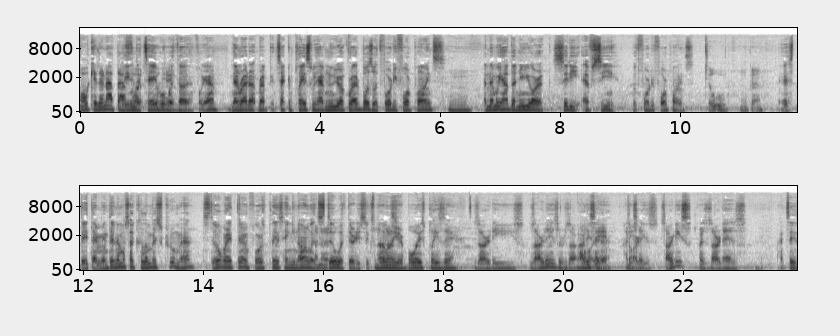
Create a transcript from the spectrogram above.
Okay, they're not that leading far. the table okay. with uh for, yeah. Then right up right second place we have New York Red Bulls with 44 points. Mm-hmm. And then we have the New York City FC with 44 points. Ooh, okay. Este, también tenemos a Columbus Crew, man. Still right there in fourth place, hanging on with still with 36 Another one of your boys plays there. Zardes. Zardes or Zar- how do you Oh, say yeah. it? How do you say it? Zardes or Zardes? I'd say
